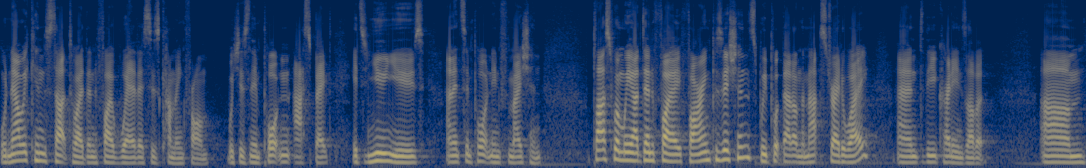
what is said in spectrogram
Well, now we can start to identify where this is coming from, which is an important aspect. It's new news and it's important information. Plus, when we identify firing positions, we put that on the map straight away, and the Ukrainians love it. Um,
